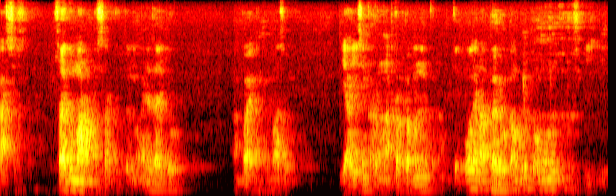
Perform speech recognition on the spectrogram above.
kasus. Saya itu marah besar betul makanya saya itu apa ya termasuk ya sing keren nak kebangun oleh baru kamu kok ngono itu terus piye?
